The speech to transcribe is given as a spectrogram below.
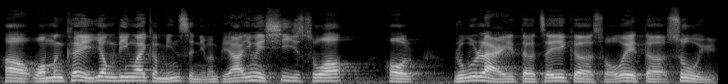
哦，我们可以用另外一个名词，你们比较，因为细说哦，如来的这一个所谓的术语，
